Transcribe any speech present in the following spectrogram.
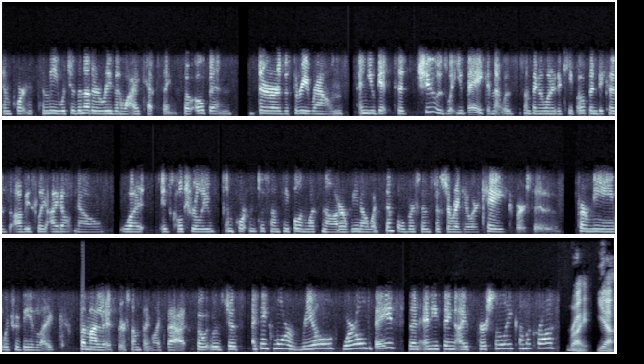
important to me, which is another reason why I kept things so open. There are the three rounds, and you get to choose what you bake. And that was something I wanted to keep open because obviously I don't know what is culturally important to some people and what's not, or we know what's simple versus just a regular cake versus for me, which would be like tamales or something like that. So it was just, I think, more real world based than anything I've personally come across. Right. Yeah.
